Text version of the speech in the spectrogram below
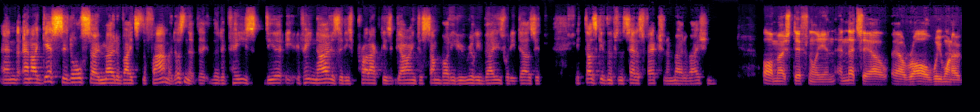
And, and I guess it also motivates the farmer, doesn't it? That, that if he's if he knows that his product is going to somebody who really values what he does, it it does give them some satisfaction and motivation. Oh, most definitely, and and that's our our role. We want to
